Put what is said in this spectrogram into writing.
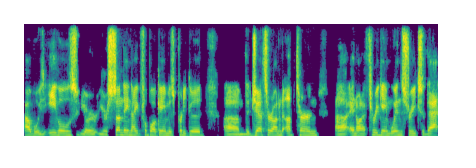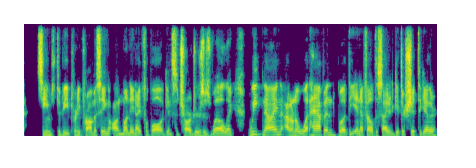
Cowboys Eagles. Your your Sunday night football game is pretty good. Um, the Jets are on an upturn uh, and on a three game win streak, so that seems to be pretty promising on Monday night football against the Chargers as well. Like week nine, I don't know what happened, but the NFL decided to get their shit together,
